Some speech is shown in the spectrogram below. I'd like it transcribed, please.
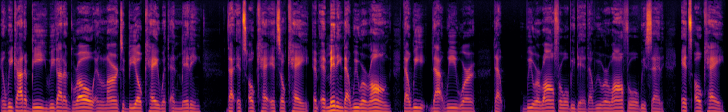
And we got to be we got to grow and learn to be okay with admitting that it's okay. It's okay. Admitting that we were wrong, that we that we were that we were wrong for what we did, that we were wrong for what we said. It's okay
